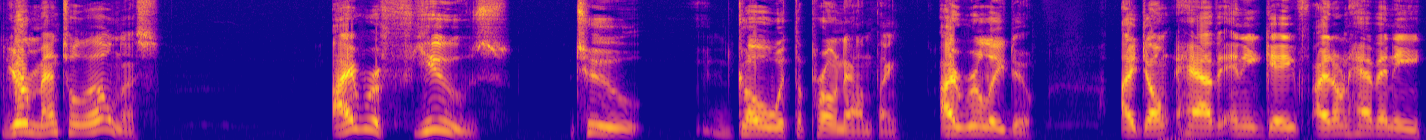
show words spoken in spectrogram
your mental illness. I refuse to go with the pronoun thing. I really do. I don't have any gay, I don't have any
